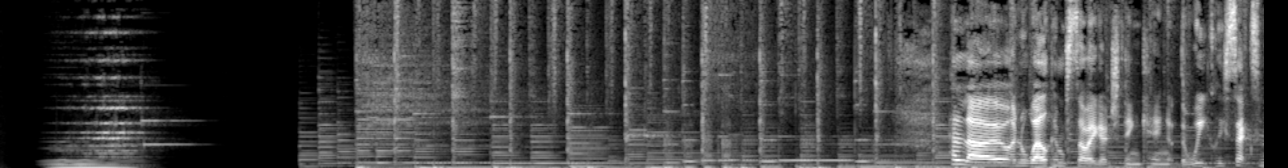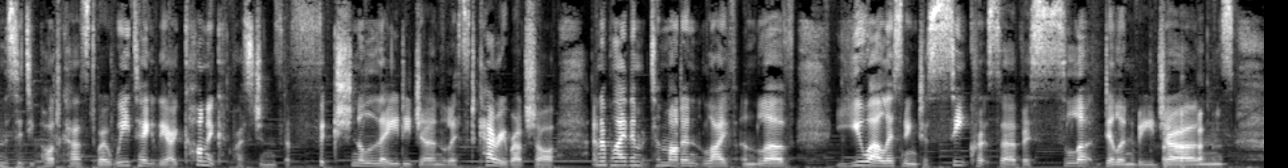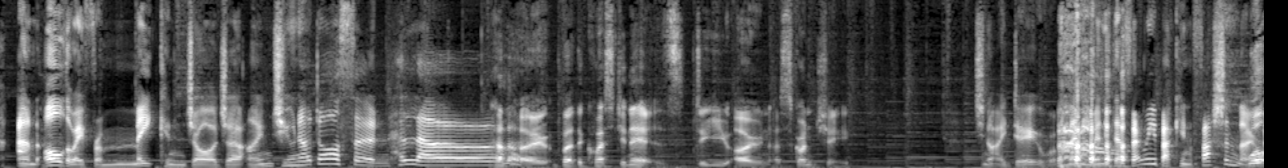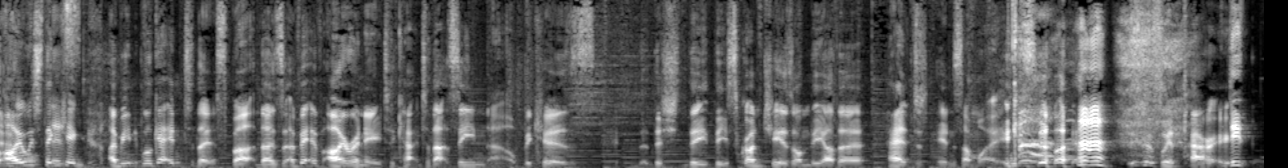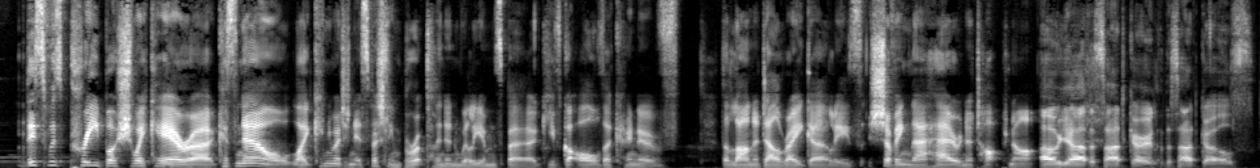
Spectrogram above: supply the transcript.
Hello, and welcome to So I Get to Thinking, the weekly Sex in the City podcast where we take the iconic questions of fictional lady journalist Carrie Bradshaw and apply them to modern life and love. You are listening to Secret Service slut Dylan B. Jones, and all the way from Macon, Georgia, I'm Juno Dawson. Hello. Hello, but the question is do you own a scrunchie? Do you know what I do? Many, many. They're very back in fashion now. Well, I was There's- thinking, I mean, we'll get into this, but there's a bit of irony to ca- to that scene now because the, the, the, the scrunchie is on the other head in some ways with Carrie. Thi- this was pre Bushwick era because now, like, can you imagine, especially in Brooklyn and Williamsburg, you've got all the kind of the Lana Del Rey girlies shoving their hair in a top knot, oh yeah, the sad girl, the sad girls.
